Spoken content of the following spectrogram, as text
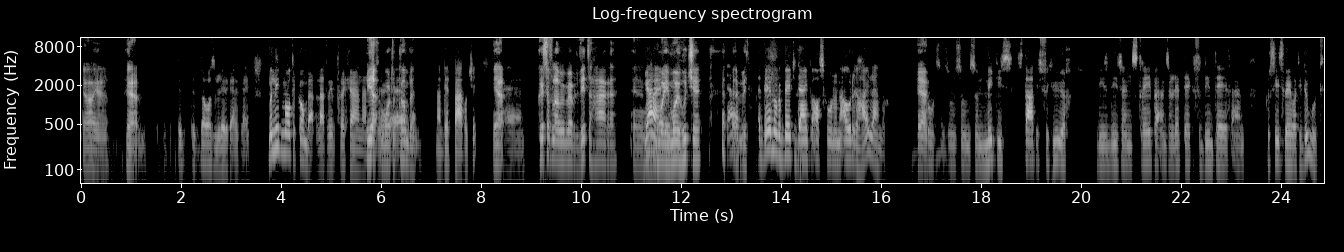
Ja, ja. Ja. Dit- dit- dat was een lelijke uitleiding. Maar niet Mortal Kombat. Laten we even teruggaan naar, Ja, deze, Mortal eh, Kombat. naar dit pareltje. Ja. Eh, Christopher Lambert met witte haren. En een Ja, mooie, hij- mooi hoedje. ja, het deed me ook een beetje denken als gewoon een oudere Highlander. ja. Zo'n zo'n zo'n zo'n mythisch, statisch figuur. Die, die zijn strepen en zijn littekens verdiend heeft. En precies weet wat hij doen moet.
